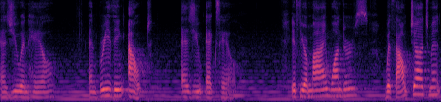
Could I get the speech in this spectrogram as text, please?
as you inhale and breathing out as you exhale. If your mind wanders without judgment,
